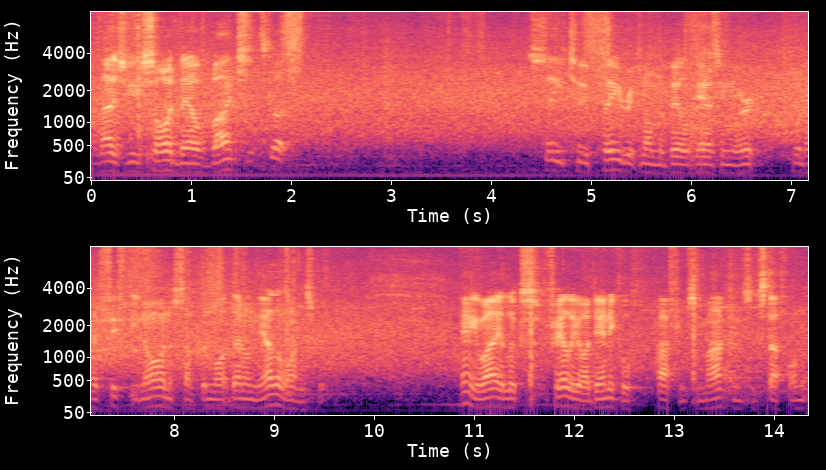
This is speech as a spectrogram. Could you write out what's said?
For those you side valve blokes, it's got C2P written on the bell housing where it would have 59 or something like that on the other ones. But anyway, it looks fairly identical apart from some markings and stuff on it.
